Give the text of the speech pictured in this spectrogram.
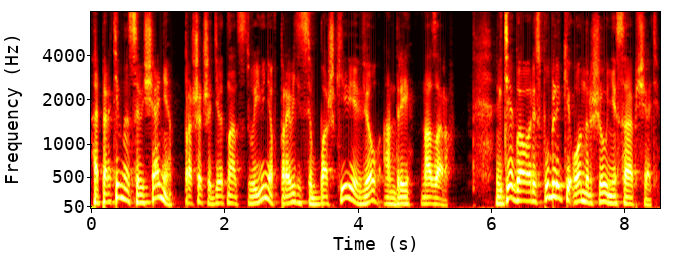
Оперативное совещание, прошедшее 19 июня в правительстве Башкирии, вел Андрей Назаров. Где глава республики он решил не сообщать.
